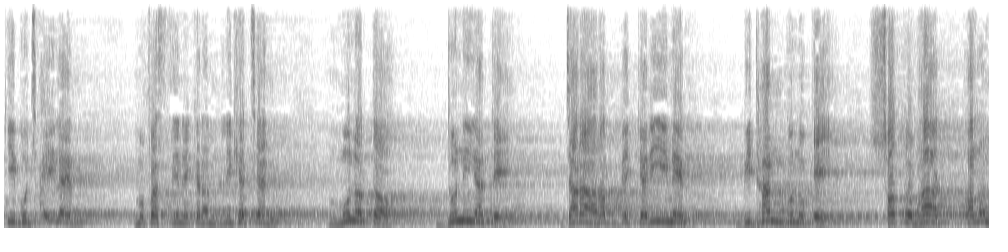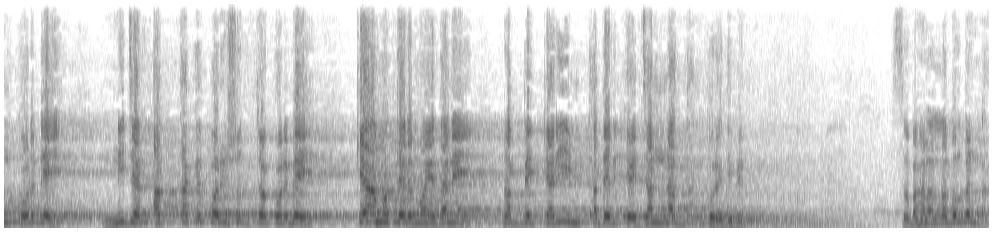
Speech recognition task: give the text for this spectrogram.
কি বুঝাইলেন? মুফাসিন কারাম লিখেছেন, মূলত দুনিয়াতে যারা রব্বে করিমের বিধানগুলোকে শতভাগ পালন করবে, নিজের আত্মাকে পরিশুদ্ধ করবে, কেয়ামতের ময়দানে রব্বে করিম তাদেরকে জান্নাত দান করে দিবেন। সুবাহান আল্লাহ বলবেন না?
